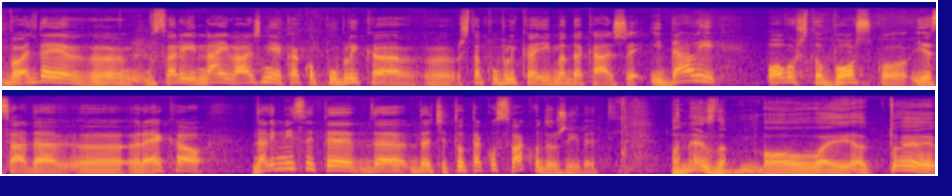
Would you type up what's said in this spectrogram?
valjda je uh, u stvari najvažnije kako publika, uh, šta publika ima da kaže. I da li ovo što Boško je sada uh, rekao, da li mislite da, da će to tako svako doživeti? Pa ne znam. Ovaj, to je,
